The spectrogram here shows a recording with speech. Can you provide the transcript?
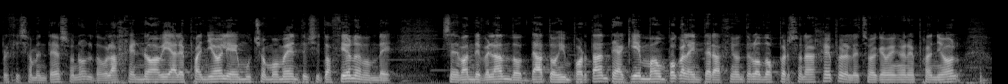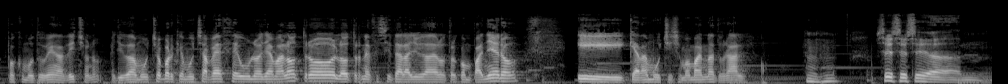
precisamente eso, ¿no? El doblaje no había al español y hay muchos momentos y situaciones donde se van desvelando datos importantes. Aquí es más un poco la interacción entre los dos personajes, pero el hecho de que venga en español, pues como tú bien has dicho, ¿no? Ayuda mucho porque muchas veces uno llama al otro, el otro necesita la ayuda del otro compañero y queda muchísimo más natural. Sí, sí, sí. em,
